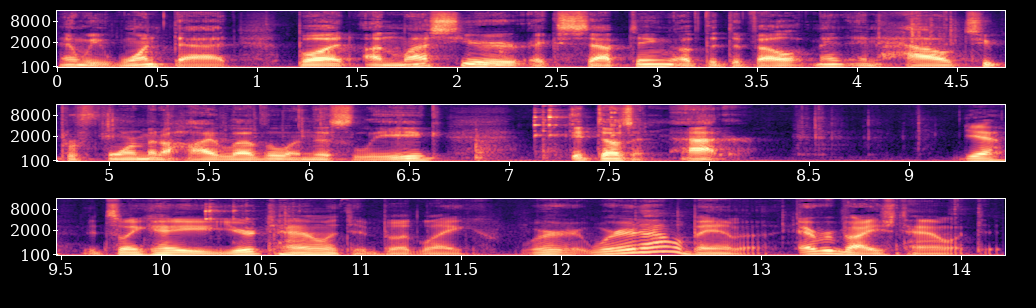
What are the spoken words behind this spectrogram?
and we want that. But unless you're accepting of the development and how to perform at a high level in this league, it doesn't matter. Yeah, it's like, hey, you're talented, but like we're we're at Alabama. Everybody's talented.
